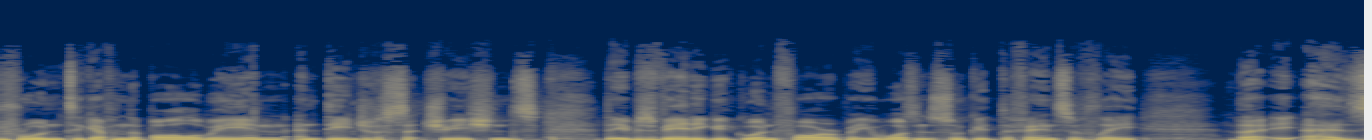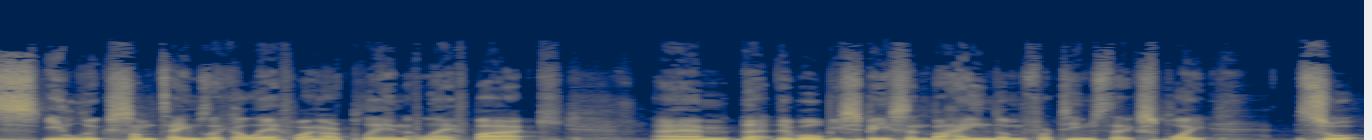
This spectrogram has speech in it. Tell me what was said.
Prone to giving the ball away in, in dangerous situations, that he was very good going forward, but he wasn't so good defensively. That his he looks sometimes like a left winger playing left back. Um, that there will be spacing behind them for teams to exploit. So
